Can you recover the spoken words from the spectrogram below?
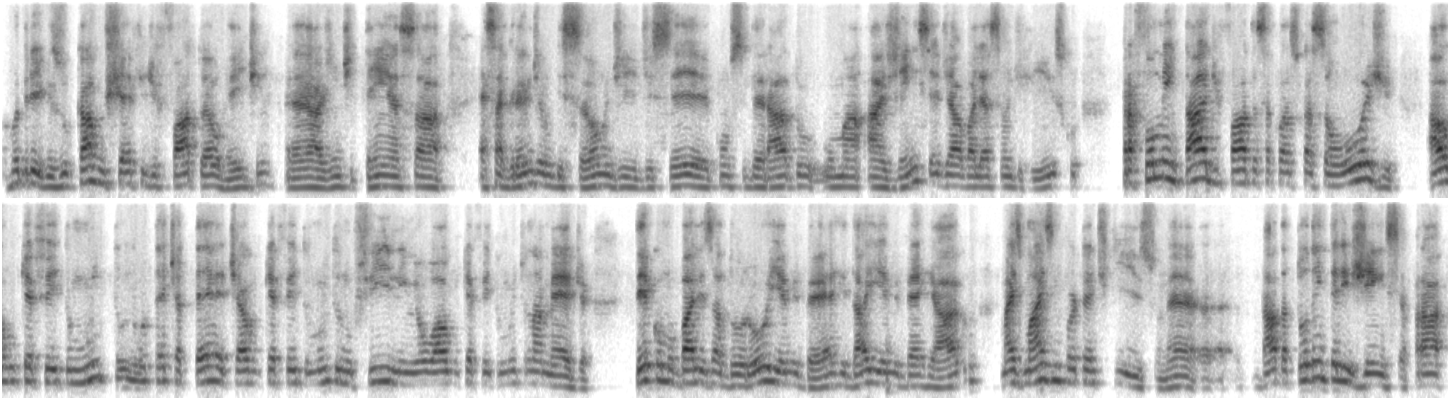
Rodrigues, o carro-chefe de fato é o rating. É, a gente tem essa essa grande ambição de, de ser considerado uma agência de avaliação de risco, para fomentar de fato essa classificação. Hoje, algo que é feito muito no tete a tete, algo que é feito muito no feeling, ou algo que é feito muito na média. Ter como balizador o IMBR, da IMBR Agro, mas mais importante que isso, né, dada toda a inteligência para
